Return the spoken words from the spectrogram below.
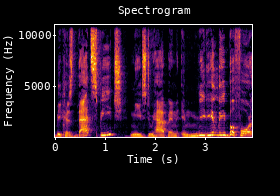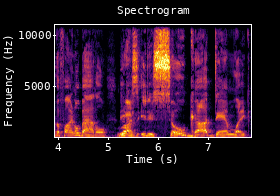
because that speech needs to happen immediately before the final battle because Right. it is so goddamn like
